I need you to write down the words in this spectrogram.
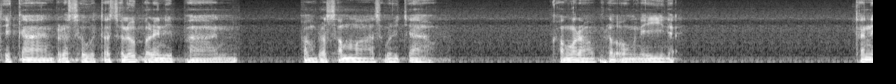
ที่การประสูติตรัสรุปปรินิพานของพระสัมมาสัมพุทธเจ้า ของเราพระองค์นี้เนี่ยท่านใน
